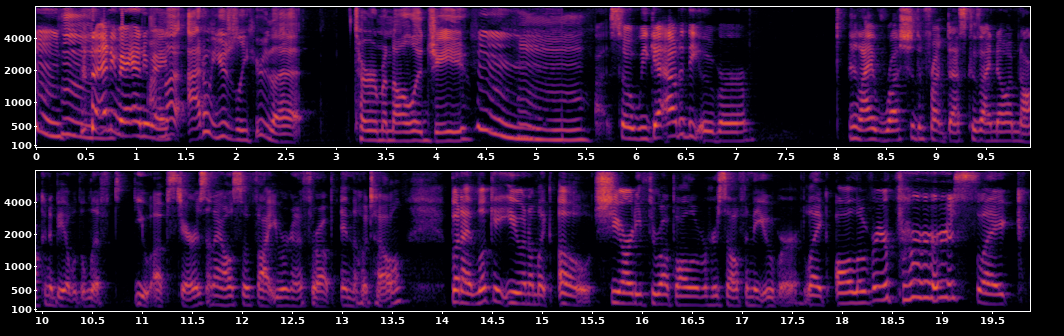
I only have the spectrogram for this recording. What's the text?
Hmm. anyway, anyway. I'm not- I don't usually hear that terminology. Hmm. so we get out of the Uber and I rush to the front desk because I know I'm not going to be able to lift you upstairs. And I also thought you were going to throw up in the hotel. But I look at you and I'm like, oh, she already threw up all over herself in the Uber. Like all over your purse. Like,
